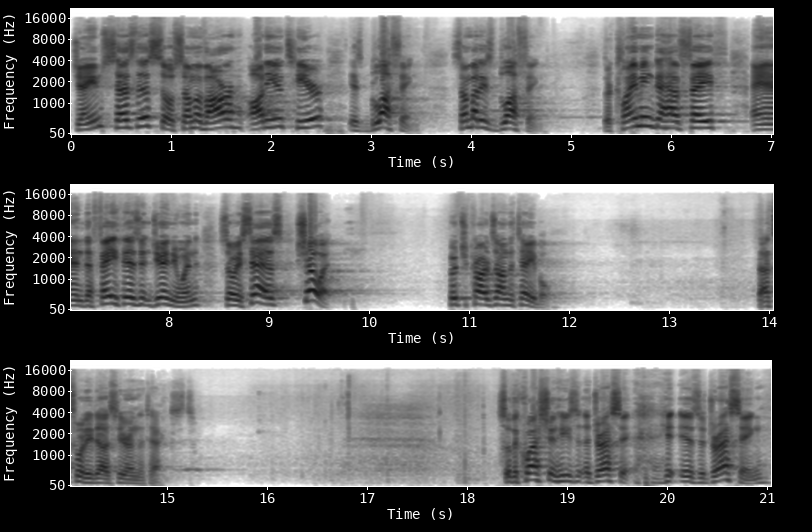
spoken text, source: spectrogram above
James says this, so some of our audience here is bluffing. Somebody's bluffing. They're claiming to have faith, and the faith isn't genuine, so he says, show it. Put your cards on the table. That's what he does here in the text. So the question he's addressing is addressing,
